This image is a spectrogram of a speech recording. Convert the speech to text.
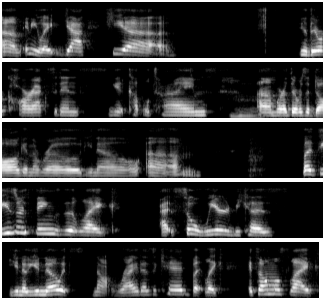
um, anyway, yeah, he uh, you know, there were car accidents a couple times mm. um, where there was a dog in the road, you know. Um, but these are things that like it's so weird because you know you know it's not right as a kid, but like it's almost like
